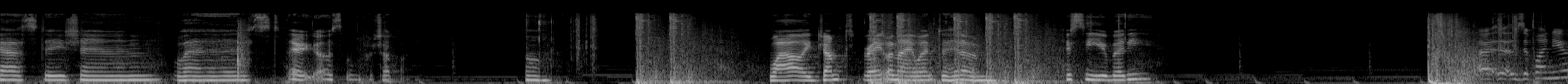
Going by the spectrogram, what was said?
Gas station, west. There you go. Someone push up on him. Oh. Wow, he jumped right when I went to hit him. I see you, buddy. Uh, zipline to you?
